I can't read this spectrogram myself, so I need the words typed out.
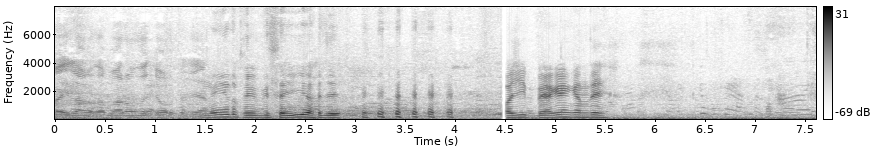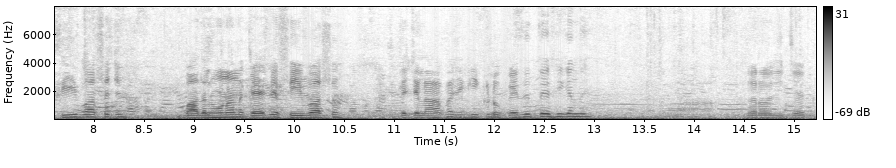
ਕਈ ਲੱਗਦਾ ਬਾਹਰੋਂ ਤਾਂ। ਚੌਰਕ ਜਿਹਾ ਨਹੀਂ, ਇਹ ਤਾਂ ਫੇਰ ਵੀ ਸਹੀ ਆ ਹਜੇ। ਭਾਜੀ ਬਹਿ ਗਏ ਕਹਿੰਦੇ। ਸੀ ਬੱਸ 'ਚ। ਬਾਦਲ ਹੁਣਾਂ ਨੇ ਕਹਿ ਕੇ ਸੀ ਬੱਸ। ਤੇ ਚਲਾ ਭਾਜੀ ਕੀ ਘੜੋਕੇ ਦਿੱਤੇ ਸੀ ਕਹਿੰਦੇ? ਕਰੋ ਜੀ ਚੈੱਕ।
